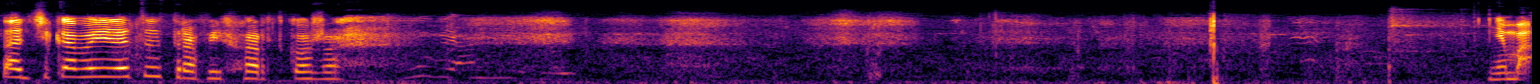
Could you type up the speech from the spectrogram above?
Tak, ciekawe ile ty trafisz w hardkorze. Nie ma.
